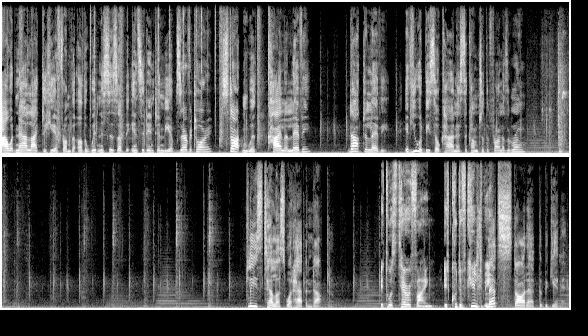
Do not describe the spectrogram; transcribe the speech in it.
I would now like to hear from the other witnesses of the incident in the observatory, starting with Keila Levy. Dr. Levy, if you would be so kind as to come to the front of the room. Please tell us what happened, Doctor. It was terrifying. It could have killed me. Let's start at the beginning.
